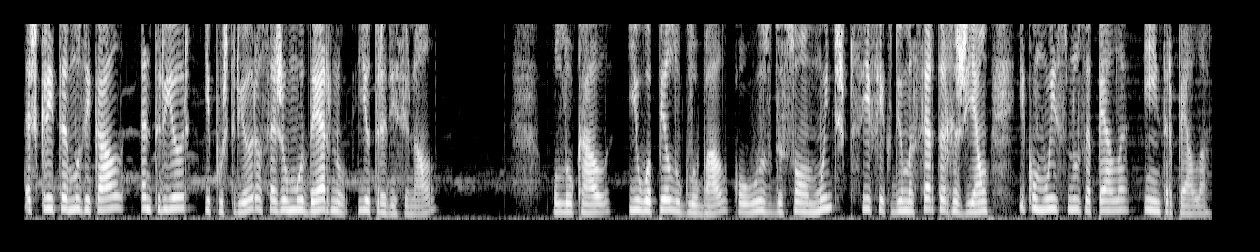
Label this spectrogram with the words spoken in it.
a escrita musical anterior e posterior, ou seja, o moderno e o tradicional, o local e o apelo global, com o uso de som muito específico de uma certa região e como isso nos apela e interpela.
